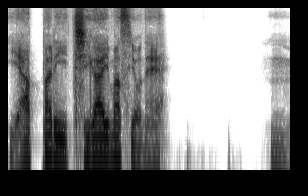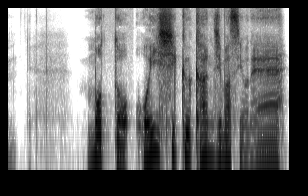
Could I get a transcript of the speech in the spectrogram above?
やっぱり違いますよね。うん。もっと美味しく感じますよね。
